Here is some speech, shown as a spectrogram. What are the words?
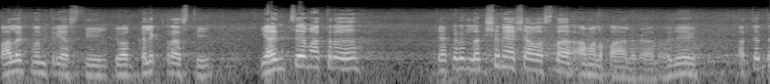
पालकमंत्री असतील किंवा कलेक्टर असतील यांचे मात्र त्याकडे लक्ष नाही अशा अवस्था आम्हाला पाहायला मिळालं. म्हणजे अत्यंत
